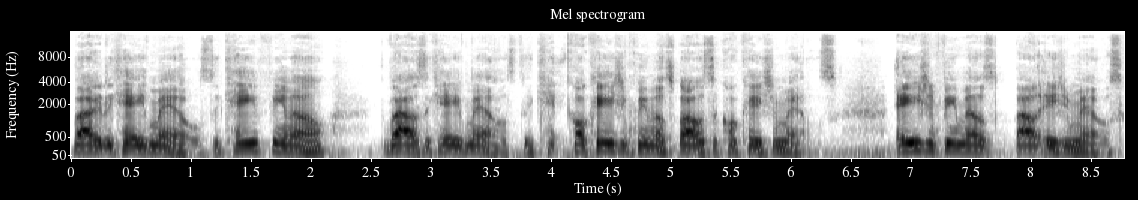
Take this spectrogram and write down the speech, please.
value the cave males. The cave female values the cave males. The ca- Caucasian females values the Caucasian males. Asian females value Asian males.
